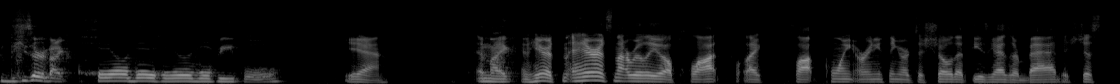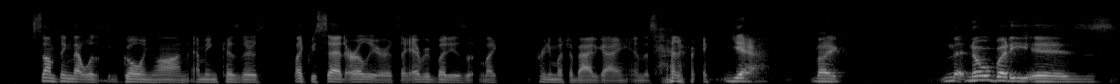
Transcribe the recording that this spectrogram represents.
these are like horrible, horrible people, yeah and like And here, it's here it's not really a plot like plot point or anything, or to show that these guys are bad. It's just something that was going on. I mean, because there's like we said earlier, it's like everybody is like pretty much a bad guy in this anime. yeah, like n- nobody is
